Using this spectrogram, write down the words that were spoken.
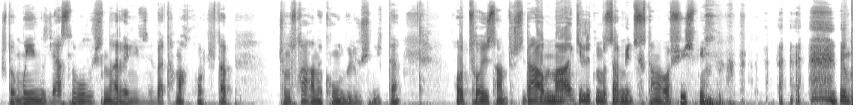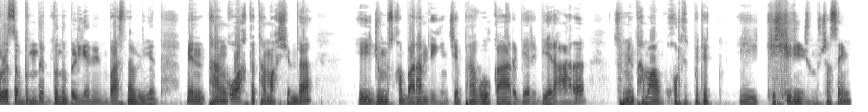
Чтобы миыңыз ясно болу үшін организмнің бәрі тамақты қорытып ұстап жұмысқа ғана көңіл бөлу үшін дейді да. Вот солай жасаған дұрыс дейді. Ал маған келетін болса мен түскі тамақ вообще ішпеймін мен просто бұны бұны білгенмін басында білген. Мен таңғы уақытта тамақ ішемін да и жұмысқа барам дегенше прогулка ары бері бері ары сонымен тамағым қорытылып кетеді. И кешке дейін жұмыс жасаймын.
